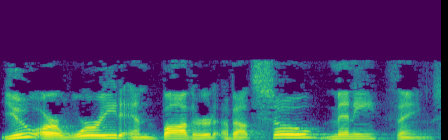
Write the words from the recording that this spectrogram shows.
you are worried and bothered about so many things.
